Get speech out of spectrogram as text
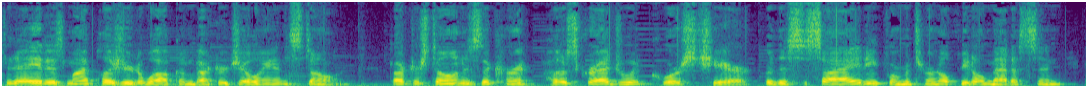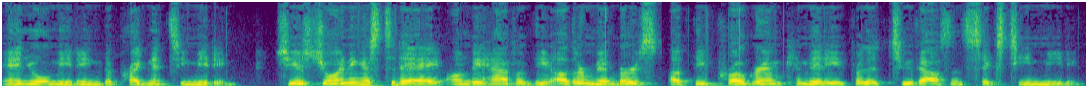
Today it is my pleasure to welcome Dr. Joanne Stone. Dr. Stone is the current postgraduate course chair for the Society for Maternal Fetal Medicine annual meeting, the Pregnancy Meeting. She is joining us today on behalf of the other members of the program committee for the 2016 meeting.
